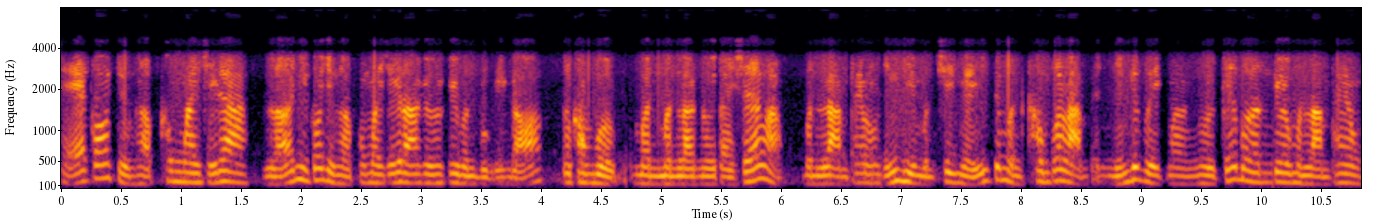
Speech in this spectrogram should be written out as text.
sẽ có trường hợp không may xảy ra. Lỡ như có trường hợp không may xảy ra khi, khi mình vượt đèn đỏ tôi không vượt. Mình mình là người tài xế mà. Mình làm theo những gì mình suy nghĩ chứ mình không có làm những cái việc mà người kế bên kêu mình làm theo.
